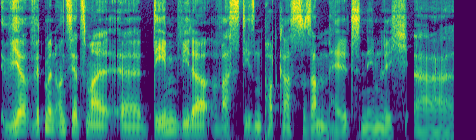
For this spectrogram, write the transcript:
wir widmen uns jetzt mal äh, dem wieder, was diesen Podcast zusammenhält, nämlich äh,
